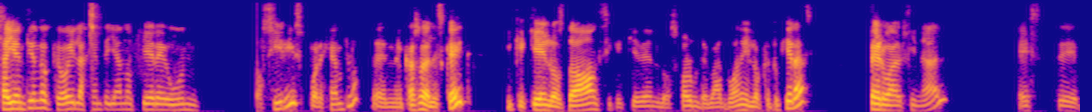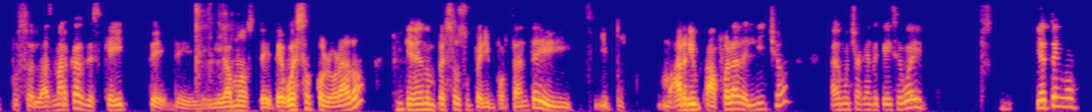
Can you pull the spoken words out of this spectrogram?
o sea, yo entiendo que hoy la gente ya no quiere un Osiris, por ejemplo, en el caso del skate, y que quieren los dogs y que quieren los forums de Bad Bunny y lo que tú quieras, pero al final este, pues las marcas de skate de, de digamos, de, hueso colorado tienen un peso súper importante y, y, pues afuera del nicho hay mucha gente que dice, güey, pues, ya tengo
